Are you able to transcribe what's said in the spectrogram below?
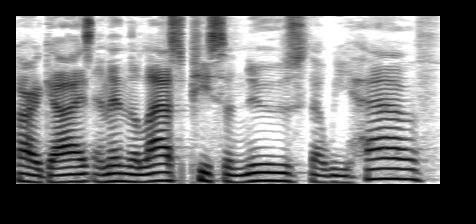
All right, guys. And then the last piece of news that we have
